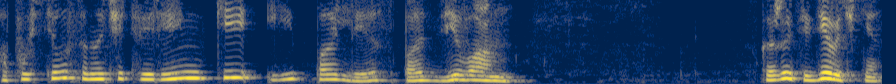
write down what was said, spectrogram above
опустился на четвереньки и полез под диван. «Скажите, девочки,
